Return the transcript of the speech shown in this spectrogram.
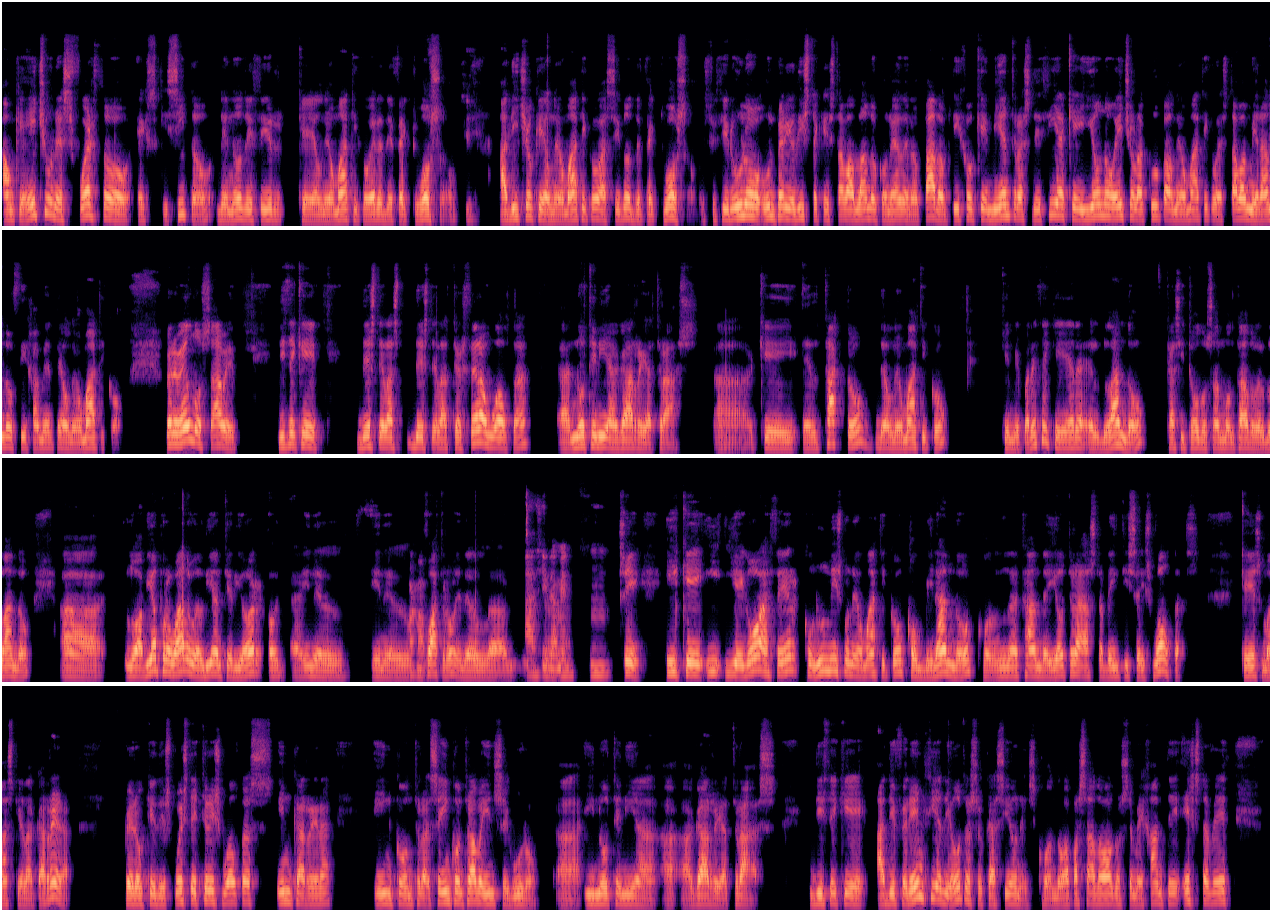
aunque ha hecho un esfuerzo exquisito de no decir que el neumático era defectuoso, ha dicho que el neumático ha sido defectuoso. Es decir, uno, un periodista que estaba hablando con él en el paddock dijo que mientras decía que yo no he hecho la culpa al neumático, estaba mirando fijamente al neumático. Pero él no sabe. Dice que desde, las, desde la tercera vuelta ah, no tenía agarre atrás, ah, que el tacto del neumático, que me parece que era el blando, casi todos han montado el blando, ah, lo había probado el día anterior en el, en el 4, en el... ah, sí, también. Sí, y que llegó a hacer con un mismo neumático, combinando con una tanda y otra hasta 26 vueltas, que es más que la carrera. Pero que después de tres vueltas en carrera se encontraba inseguro ah, y no tenía agarre atrás. Dice que a diferencia de otras ocasiones, cuando ha pasado algo semejante, esta vez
